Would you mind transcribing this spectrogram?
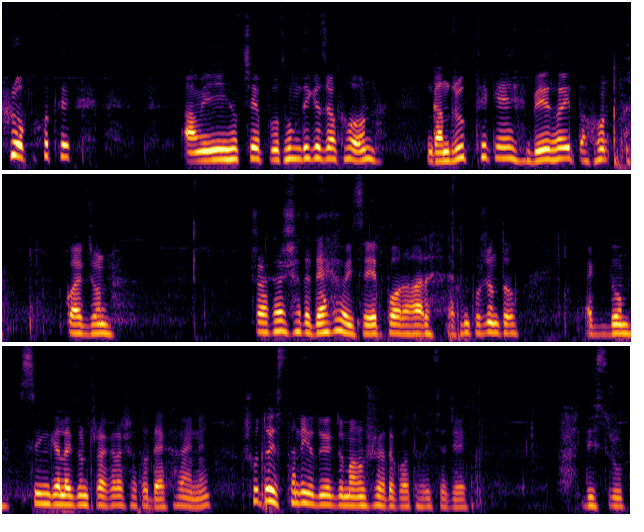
পুরো পথে আমি হচ্ছে প্রথম দিকে যখন গান্দ্রুক থেকে বের হই, তখন কয়েকজন ট্রাকারের সাথে দেখা হয়েছে। এরপর আর এখন পর্যন্ত একদম সিঙ্গেল একজন ট্রাকারের সাথে দেখা হয়নি। শুধু স্থানীয় দু একজন মানুষের সাথে কথা হয়েছে যে দিস রুট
